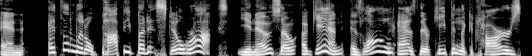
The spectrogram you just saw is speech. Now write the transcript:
And it's a little poppy, but it still rocks, you know? So again, as long as they're keeping the guitars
